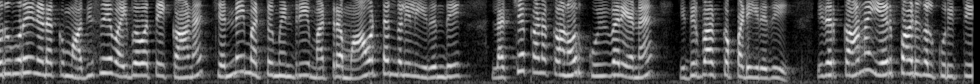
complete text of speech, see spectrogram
ஒருமுறை நடக்கும் அதிசய வைபவத்தை காண சென்னை மட்டுமின்றி மற்ற மாவட்டங்களில் இருந்து லட்சக்கணக்கானோர் குவிவர் என எதிர்பார்க்கப்படுகிறது. இதற்கான ஏற்பாடுகள் குறித்து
